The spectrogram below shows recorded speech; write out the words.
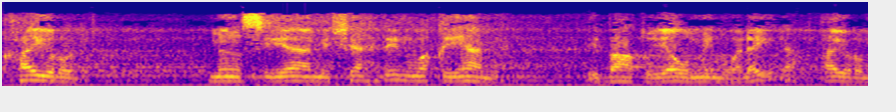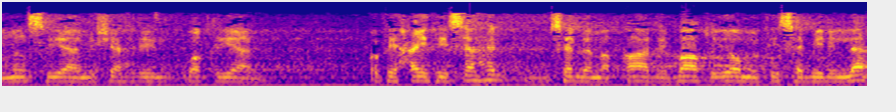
خير من صيام شهر وقيامه. رباط يوم وليلة خير من صيام شهر وقيامه. وفي حيث سهل سلم قال رباط يوم في سبيل الله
